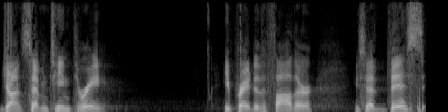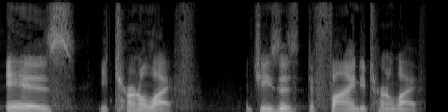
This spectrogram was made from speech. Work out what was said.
John 17, 3, he prayed to the Father. He said, This is eternal life. And Jesus defined eternal life.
